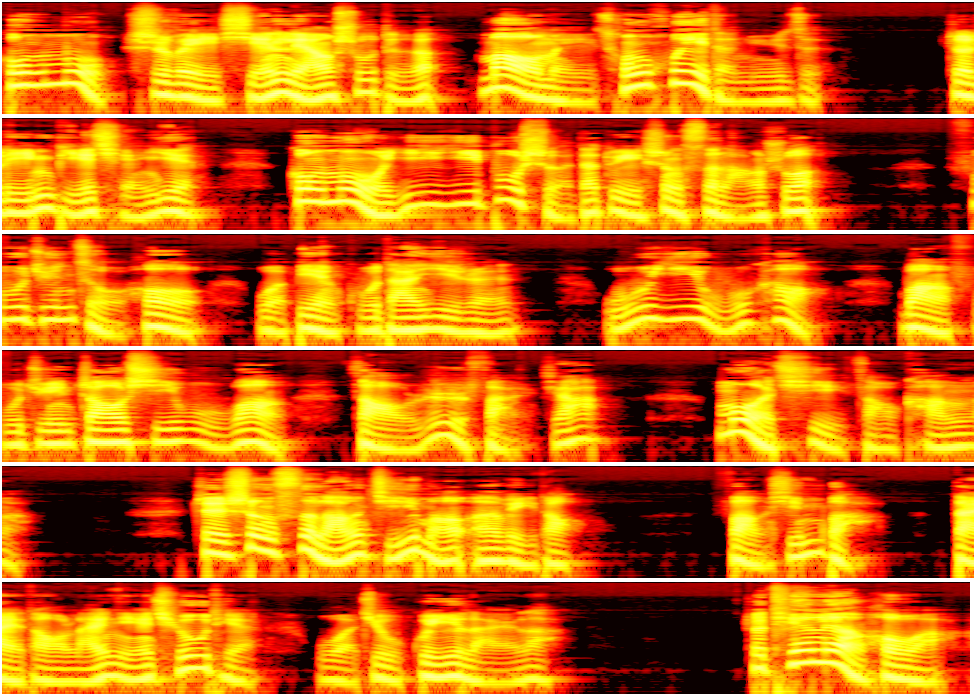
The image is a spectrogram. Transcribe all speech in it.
公木是位贤良淑德、貌美聪慧的女子。这临别前夜。公木依依不舍地对盛四郎说：“夫君走后，我便孤单一人，无依无靠，望夫君朝夕勿忘，早日返家，莫弃糟糠啊！”这盛四郎急忙安慰道：“放心吧，待到来年秋天，我就归来了。”这天亮后啊，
